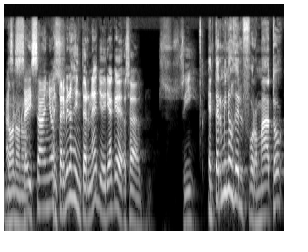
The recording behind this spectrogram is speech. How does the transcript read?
No, hace no, no. seis años... En términos de internet, yo diría que, o sea, sí. En términos del formato,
